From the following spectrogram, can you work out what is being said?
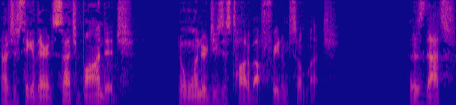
And I was just thinking, they're in such bondage. No wonder Jesus taught about freedom so much. Because that's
